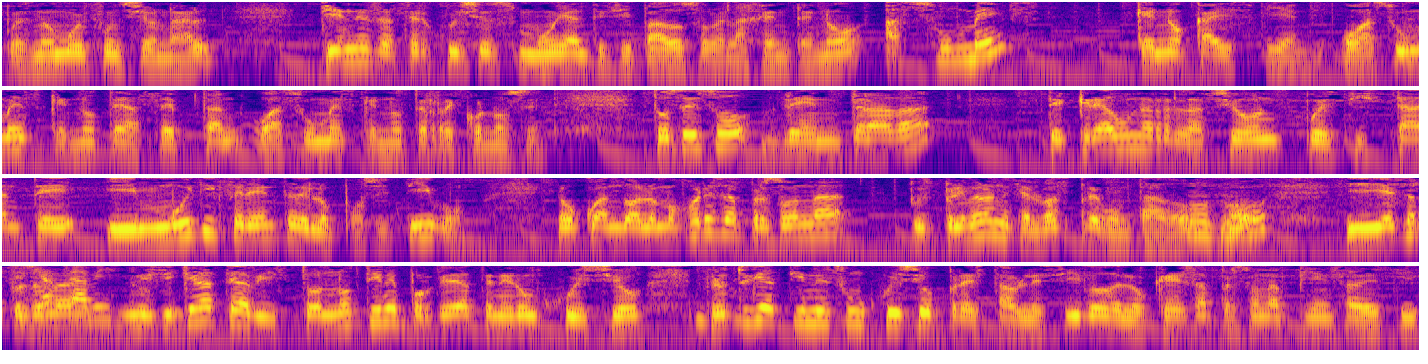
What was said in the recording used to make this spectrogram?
pues no muy funcional, tiendes a hacer juicios muy anticipados sobre la gente, ¿no? Asumes que no caes bien, o asumes que no te aceptan, o asumes que no te reconocen. Entonces eso de entrada te crea una relación pues distante y muy diferente de lo positivo, ¿no? Cuando a lo mejor esa persona, pues primero ni se lo has preguntado, ¿no? Y esa persona ni siquiera te ha visto, no tiene por qué ya tener un juicio, pero tú ya tienes un juicio preestablecido de lo que esa persona piensa de ti.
